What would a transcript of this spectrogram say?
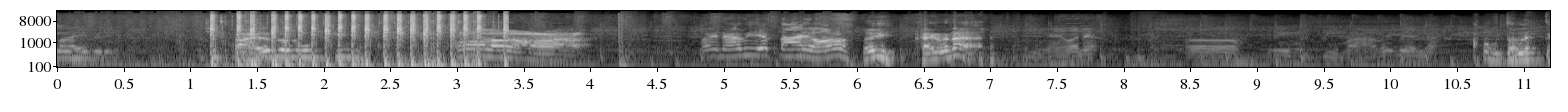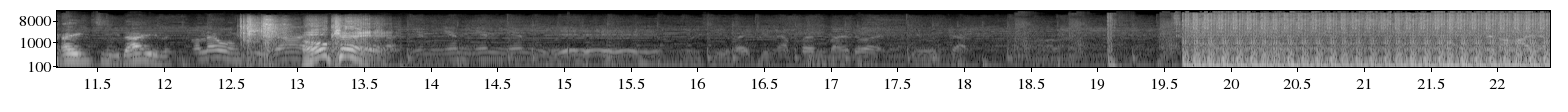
ไปไปดิตายแล้วโดนลุมกินอ้าไม่นะพี่เอฟตายเหรอเฮ้ย ใครวะน่ะอยู่ไงวะเนี่ยเออพี่ผมขี่หมาไม่เป็นอะเอ้าตอนแรกใครขี่ได้เลยตอนแรกผมขี่ได้ Okay. เงี้ยเงี้ยเงี้ยเงี้ยเงี้ยเฮ้นี่ขี่ไปกินแอปเปิ้ลไปด้วยดูจัดเอาล่ะเป็นอะไรอะ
